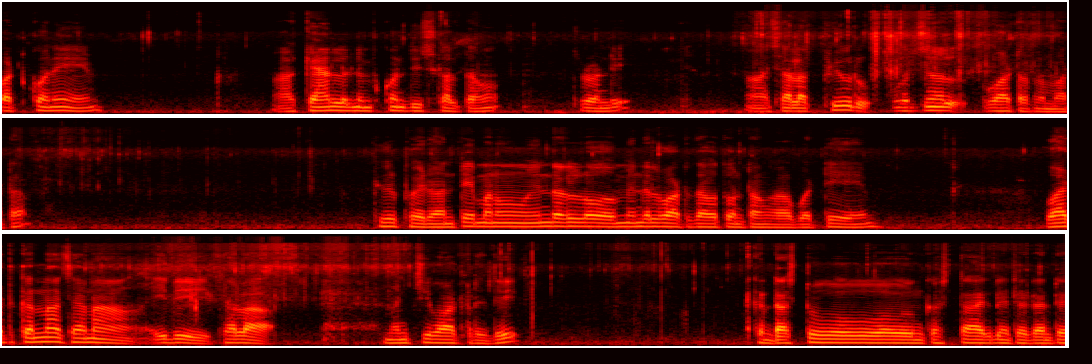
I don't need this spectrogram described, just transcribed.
పట్టుకొని క్యాన్లో నింపుకొని తీసుకెళ్తాము. చూడండి. చాలా ప్యూర్ ఒరిజినల్ వాటర్ అనమాట ప్యూరిఫైడ్ అంటే మనం మినరల్లో మినరల్ వాటర్ తాగుతుంటాం కాబట్టి వాటికన్నా చాలా ఇది చాలా మంచి వాటర్ ఇది. ఇక్కడ డస్ట్ ఇంకా స్టాగ్నేటెడ్ అంటే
